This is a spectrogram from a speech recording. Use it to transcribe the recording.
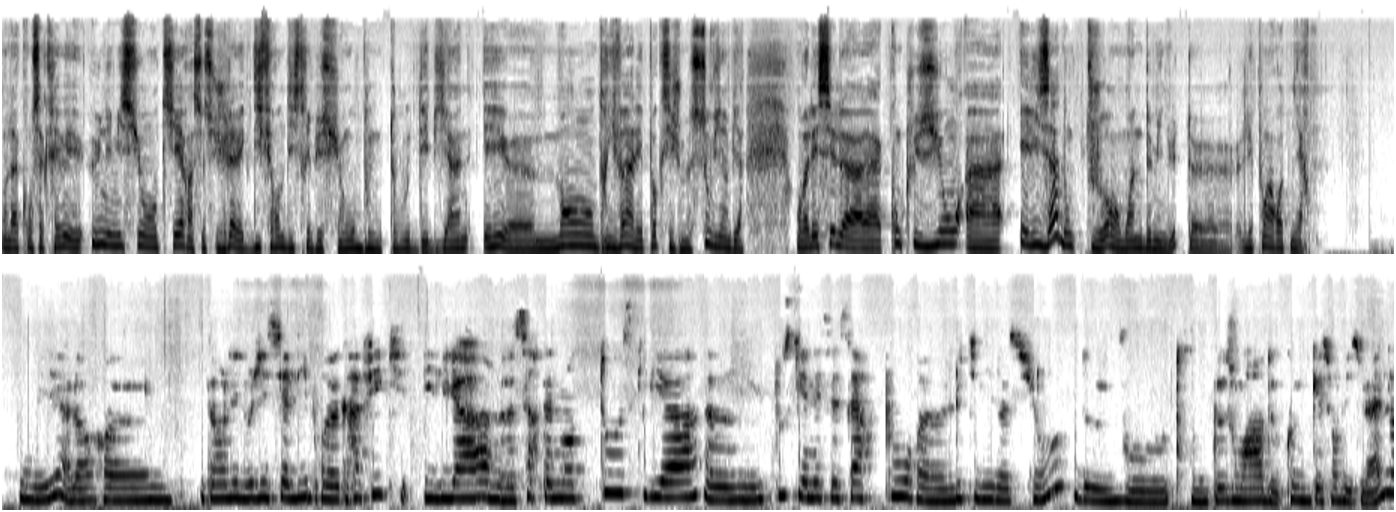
On a consacré une émission entière à ce sujet-là avec différentes distributions, Ubuntu, Debian et euh, Mandriva à l'époque, si je me souviens bien. On va laisser la, conclusion à Elisa, donc toujours en moins de deux minutes, euh, les points à retenir. Oui, alors euh, dans les logiciels libres graphiques, il y a euh, certainement tout ce qu'il y a, euh, tout ce qui est nécessaire pour euh, l'utilisation de votre besoin de communication visuelle.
